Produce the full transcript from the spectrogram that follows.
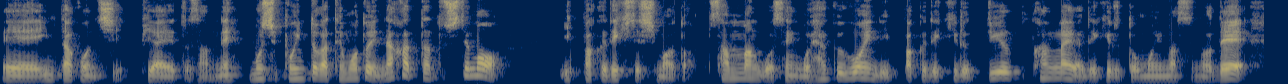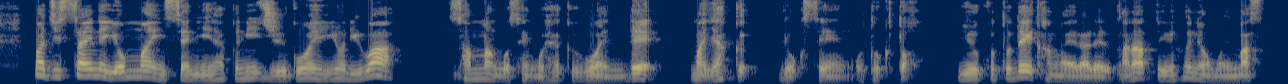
え、インターコンチ、ピアエイトさんね、もしポイントが手元になかったとしても、一泊できてしまうと。3万5505円で一泊できるっていう考えができると思いますので、まあ、実際ね、4万1225円よりは、35,505円で、まあ、約6000円お得ということで考えられるかなというふうに思います。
